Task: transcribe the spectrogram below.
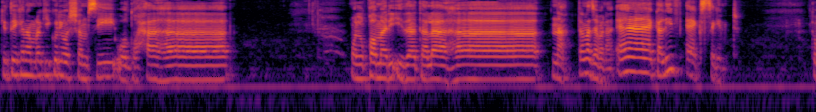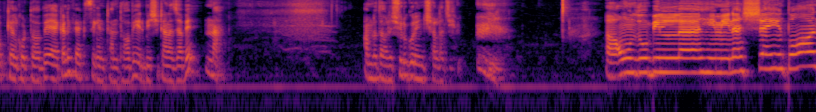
কিন্তু এখানে আমরা কি করি? ওয়াশামসি ওয়াদহাহা والقمر إذا تلاها না টানা যাবে না এক আলিফ এক সেকেন্ড খুব খেয়াল করতে হবে এক আলিফ এক সেকেন্ড টানতে হবে এর বেশি টানা যাবে না আমরা তাহলে শুরু করি ইনশাল্লাহ জি أعوذ بالله من الشيطان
